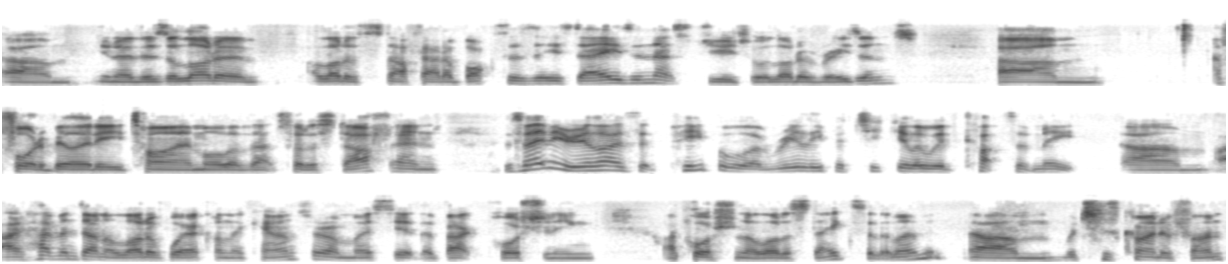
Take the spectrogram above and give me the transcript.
Um, you know, there's a lot of a lot of stuff out of boxes these days, and that's due to a lot of reasons. Um, affordability, time, all of that sort of stuff. And it's made me realize that people are really particular with cuts of meat. Um, I haven't done a lot of work on the counter. I'm mostly at the back portioning. I portion a lot of steaks at the moment, um, which is kind of fun.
